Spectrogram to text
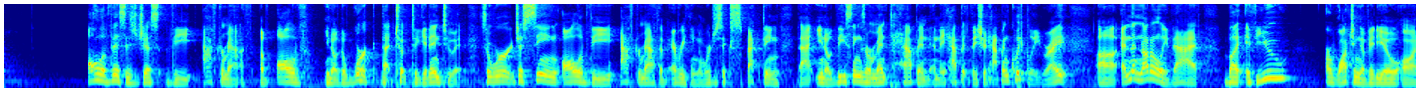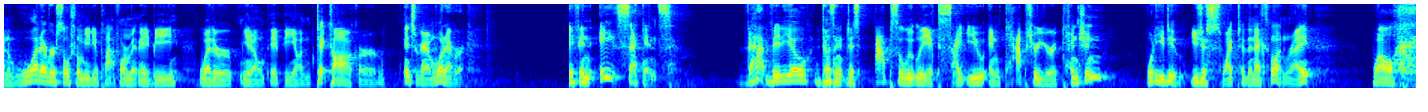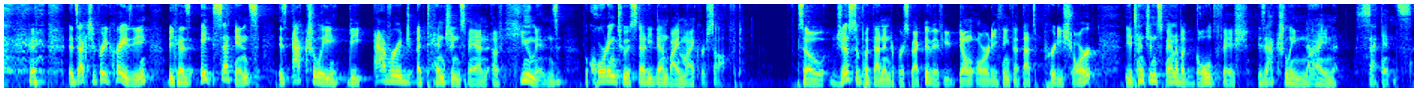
all of this is just the aftermath of all of you know the work that took to get into it. So we're just seeing all of the aftermath of everything and we're just expecting that you know these things are meant to happen and they happen they should happen quickly right? Uh, and then not only that but if you are watching a video on whatever social media platform it may be whether you know it be on tiktok or instagram whatever if in eight seconds that video doesn't just absolutely excite you and capture your attention what do you do? You just swipe to the next one, right? Well, it's actually pretty crazy because eight seconds is actually the average attention span of humans, according to a study done by Microsoft. So, just to put that into perspective, if you don't already think that that's pretty short, the attention span of a goldfish is actually nine seconds.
